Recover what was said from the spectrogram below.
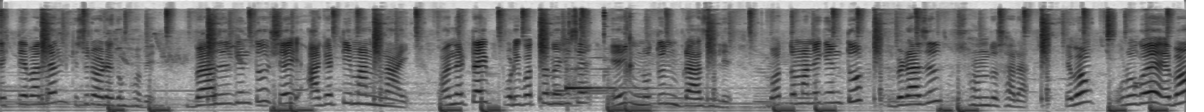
দেখতে পারলেন কিছুটা ওরকম হবে। ব্রাজিল কিন্তু সেই আগের টিম আর নাই। অনেকটাই পরিবর্তন এসেছে এই নতুন ব্রাজিলে। বর্তমানে কিন্তু ব্রাজিল ছন্দ ছাড়া এবং উরুগুয়ে এবং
